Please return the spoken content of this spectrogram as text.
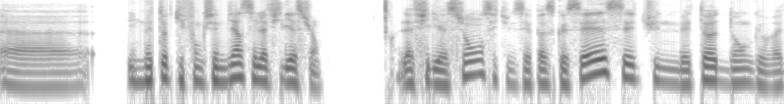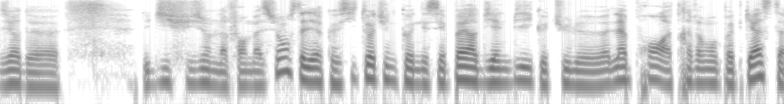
euh, une méthode qui fonctionne bien, c'est l'affiliation. L'affiliation, si tu ne sais pas ce que c'est, c'est une méthode donc on va dire de, de diffusion de l'information. C'est-à-dire que si toi tu ne connaissais pas Airbnb, que tu l'apprends à travers mon podcast,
